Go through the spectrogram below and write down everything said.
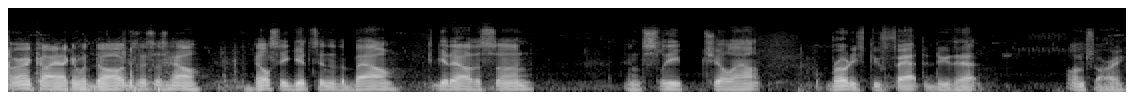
Alright, kayaking with dogs. This is how Elsie gets into the bow to get out of the sun and sleep, chill out. Brody's too fat to do that. I'm sorry.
